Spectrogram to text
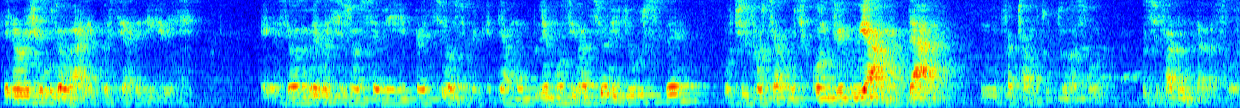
e ne ho ricevuto vari in questi anni di crisi. E secondo me questi sono semi preziosi perché diamo le motivazioni giuste o ci sforziamo, ci contribuiamo a dare, non facciamo tutto da soli, non si fa nulla da soli,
